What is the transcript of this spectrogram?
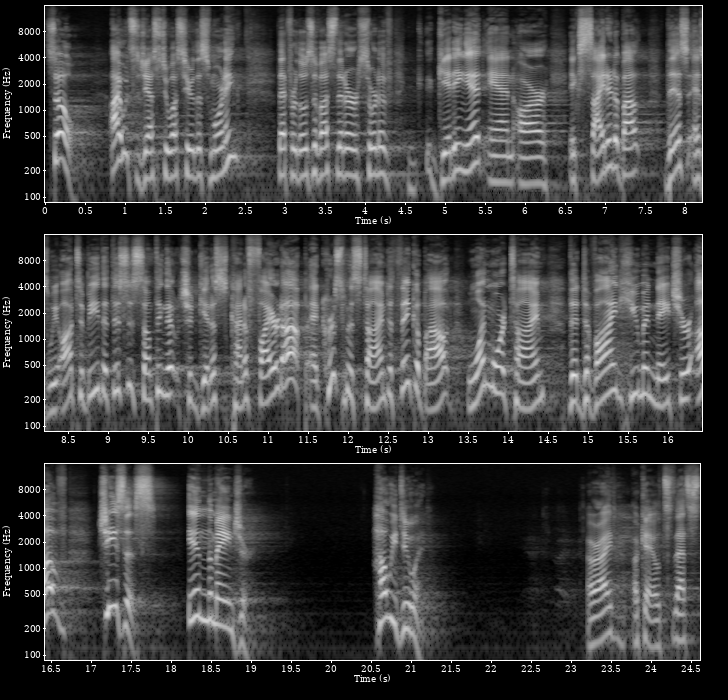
So, I would suggest to us here this morning that for those of us that are sort of getting it and are excited about this as we ought to be, that this is something that should get us kind of fired up at Christmas time to think about one more time the divine human nature of Jesus in the manger. How we doing? All right? Okay, that's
